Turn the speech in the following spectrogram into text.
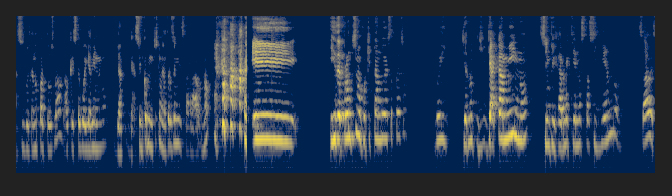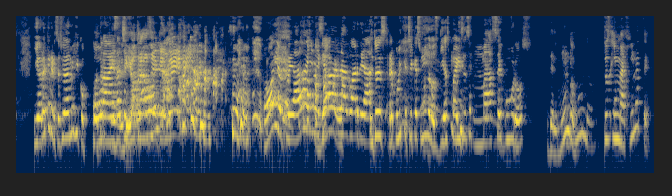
así volteando para todos lados. Aunque este güey ya viene, ya, ya cinco minutos que me atrás de mí, está raro, ¿no? y, y de pronto se me fue quitando ese peso. Güey, ya, no, ya camino sin fijarme quién me está siguiendo. ¿Sabes? Y ahora que regresé a Ciudad de México, Otra vez a sí, checar otra vez que- Obvio, cuidado ahí, me la guardia. Entonces, República Checa es uno de los 10 países más seguros del mundo. Del mundo. Entonces, imagínate.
